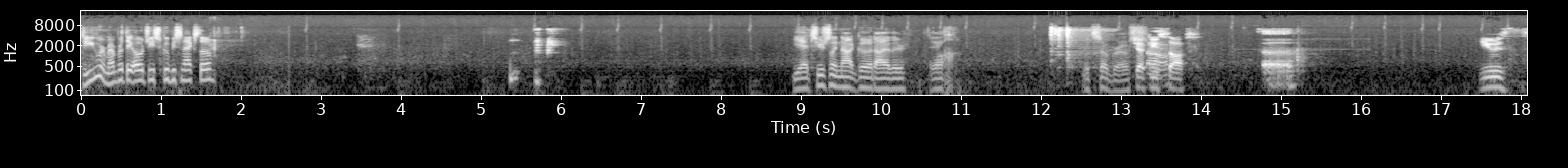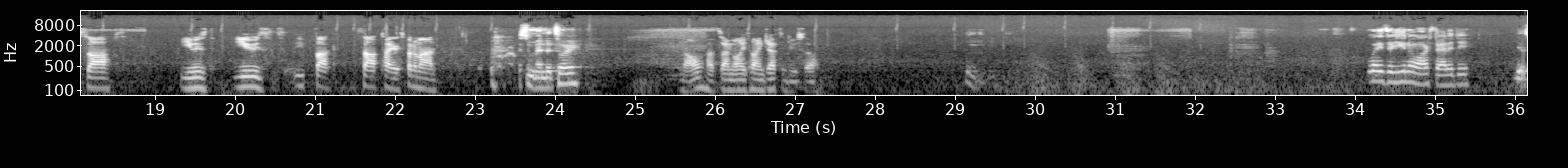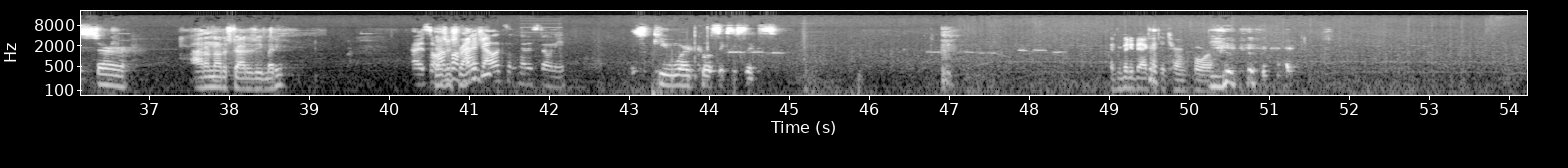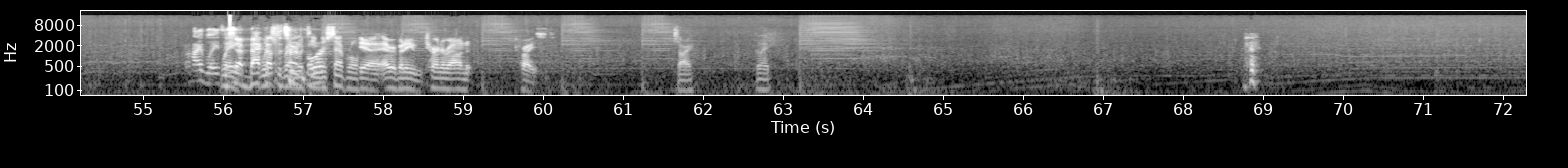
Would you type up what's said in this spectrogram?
Do you remember the OG Scooby Snacks though? Yeah, it's usually not good either. Ugh. It's so gross. Jeff, use Oh. softs. Uh, Use softs. Used. Use. Fuck. Soft tires. Put them on. it's mandatory. No, that's I'm only telling Jeff to do so. Laser, you know our strategy. Yes, sir. I don't know the strategy, buddy. Alright, so There's I'm a behind strategy? Alex and head of Stony. It's keyword code 66. Everybody back up to turn four. Hi, Blazer. Wait, said back up which to turn Redwood team? four? There's several. yeah, everybody turn around. Christ. Sorry. Go ahead.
